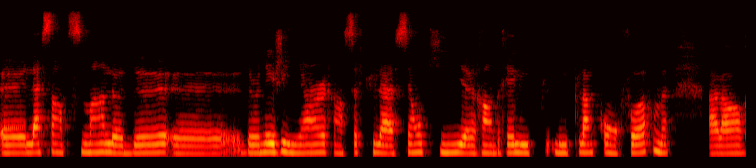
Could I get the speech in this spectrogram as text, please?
l'assentiment d'un ingénieur en circulation qui rendrait les, les, plans conformes. Alors,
